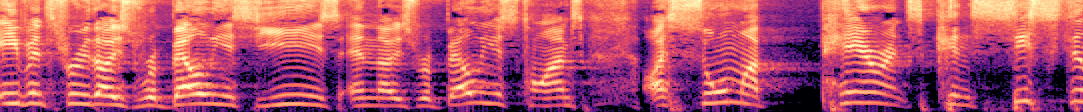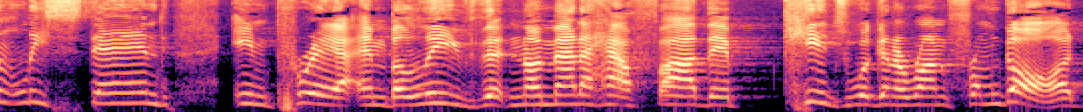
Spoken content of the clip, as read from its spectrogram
even through those rebellious years and those rebellious times I saw my parents consistently stand in prayer and believe that no matter how far their kids were going to run from God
